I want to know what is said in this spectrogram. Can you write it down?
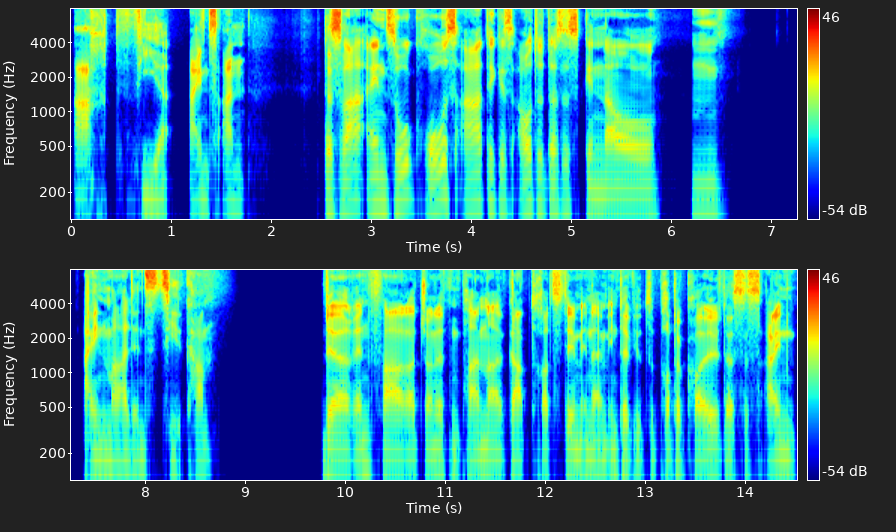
841 an. Das war ein so großartiges Auto, dass es genau hm, einmal ins Ziel kam. Der Rennfahrer Jonathan Palmer gab trotzdem in einem Interview zu Protokoll, dass es ein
